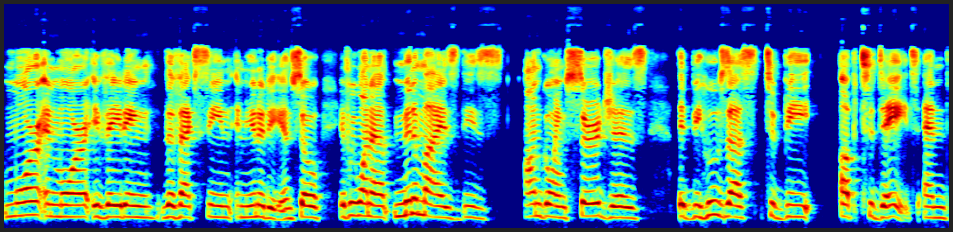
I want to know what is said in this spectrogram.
more and more evading the vaccine immunity. And so, if we want to minimize these ongoing surges, it behooves us to be up to date. And,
